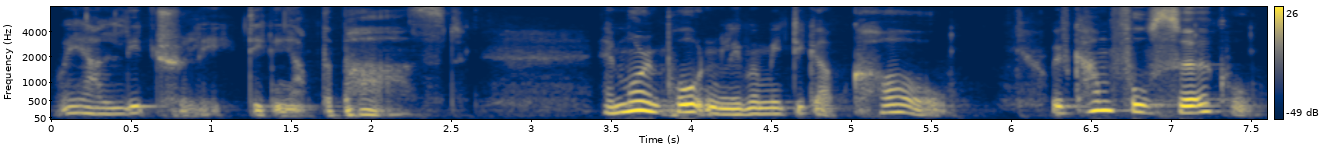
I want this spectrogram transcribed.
we are literally digging up the past. And more importantly, when we dig up coal, we've come full circle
